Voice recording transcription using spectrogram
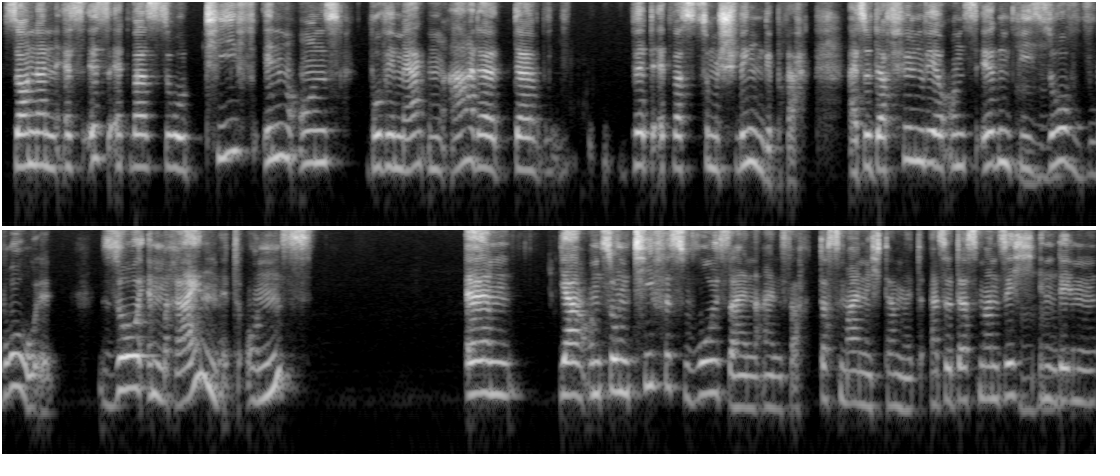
sondern es ist etwas so tief in uns, wo wir merken, ah, da, da wird etwas zum Schwingen gebracht. Also da fühlen wir uns irgendwie mhm. so wohl, so im Rein mit uns. Ähm, ja, und so ein tiefes Wohlsein einfach, das meine ich damit. Also, dass man sich mhm. in dem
